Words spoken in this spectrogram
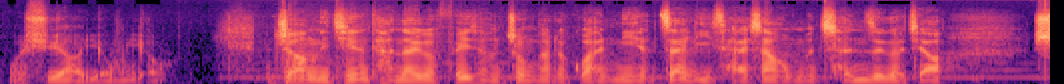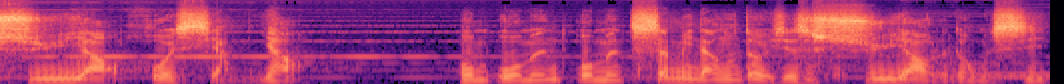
我需要拥有。John，你今天谈到一个非常重要的观念，在理财上，我们称这个叫需要或想要。我们我们我们生命当中都有一些是需要的东西，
